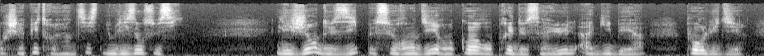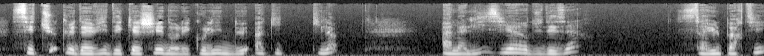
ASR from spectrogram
au chapitre 26, nous lisons ceci. Les gens de Zip se rendirent encore auprès de Saül à Gibéa pour lui dire Sais-tu que David est caché dans les collines de Akikila à la lisière du désert, Saül partit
